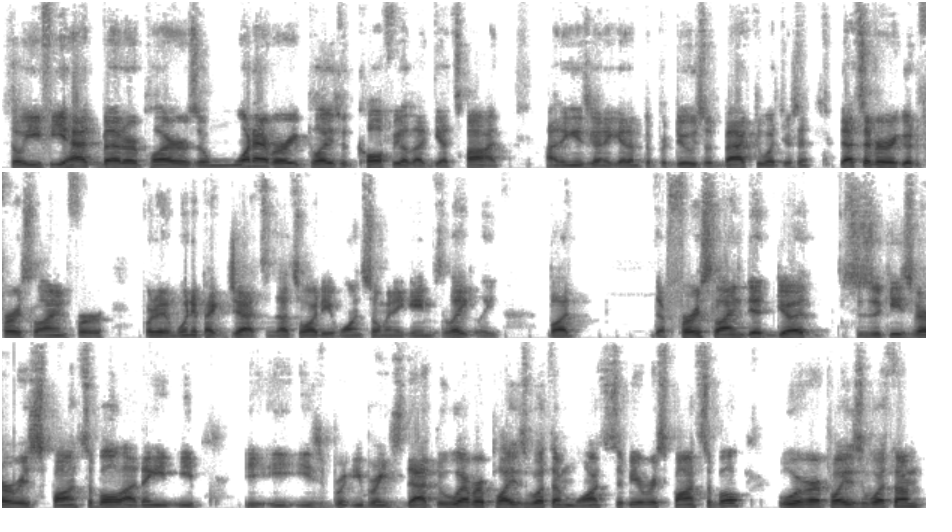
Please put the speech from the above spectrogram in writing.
So if he had better players and whatever he plays with Caufield that gets hot, I think he's going to get him to produce. So back to what you're saying, that's a very good first line for for the Winnipeg Jets, and that's why they've won so many games lately. But the first line did good. Suzuki's very responsible. I think he he, he, he's, he brings that whoever plays with him wants to be responsible. Whoever plays with him,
